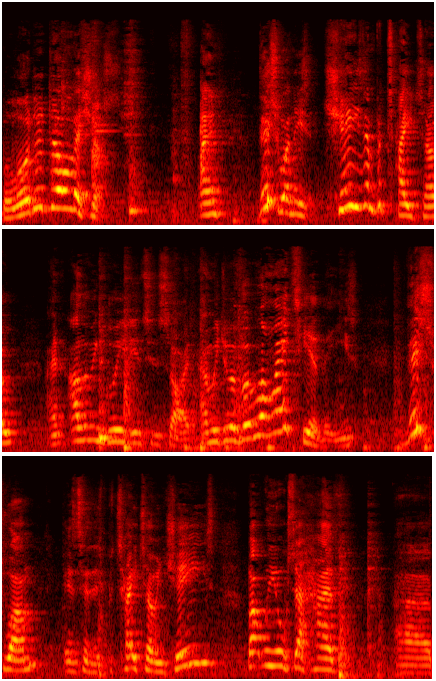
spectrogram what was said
bloody delicious. And this one is cheese and potato and other ingredients inside. And we do a variety of these. This one is potato and cheese, but we also have uh,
